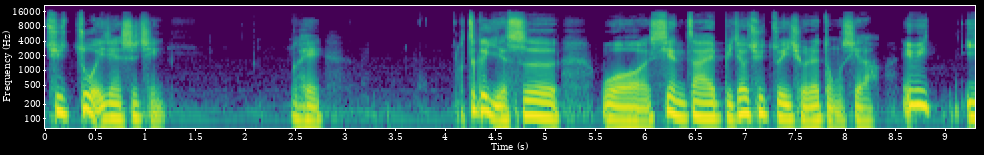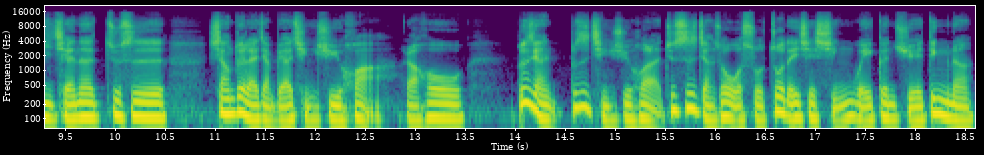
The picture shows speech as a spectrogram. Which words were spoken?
去做一件事情。OK，这个也是我现在比较去追求的东西了。因为以前呢，就是相对来讲比较情绪化，然后不是讲不是情绪化了，就是讲说我所做的一些行为跟决定呢，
